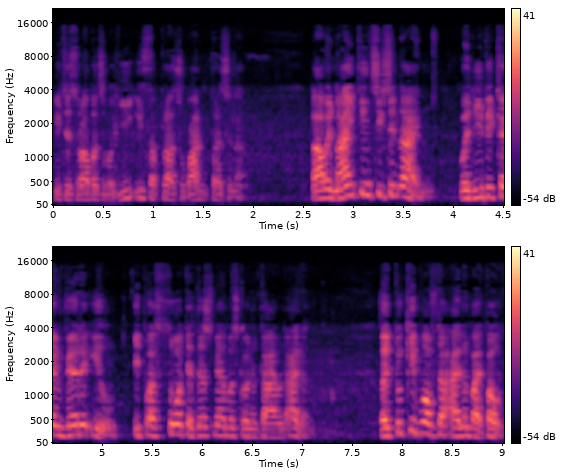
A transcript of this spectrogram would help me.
it is Robert Zimmer. He is the plus one person. Now, in 1969, when he became very ill, it was thought that this man was going to die on the island. They took him off the island by boat.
